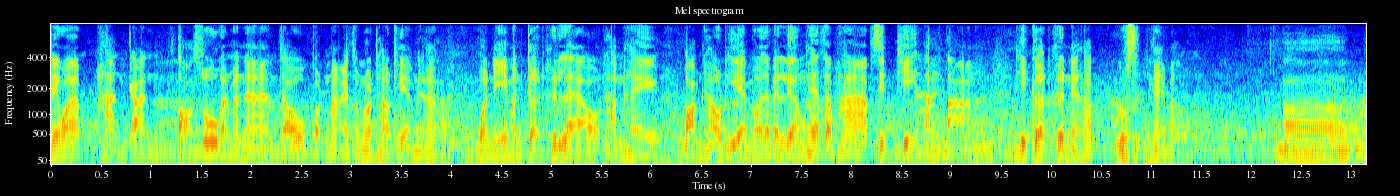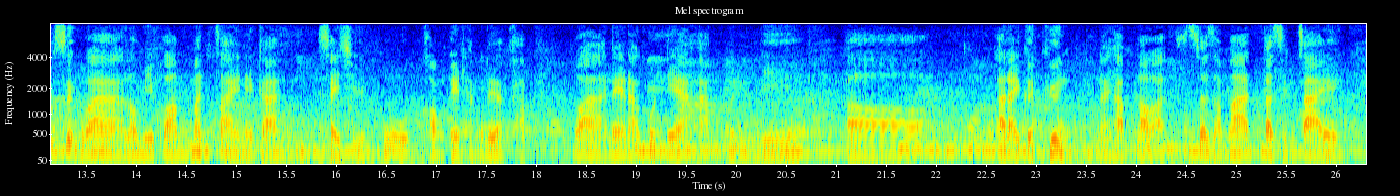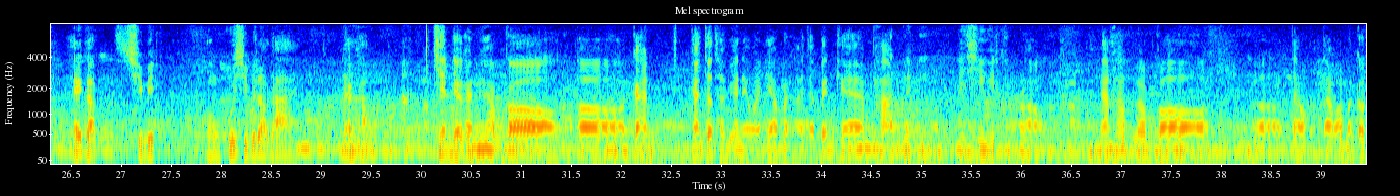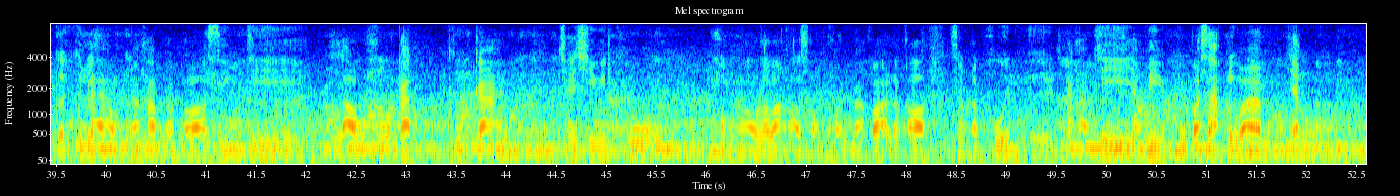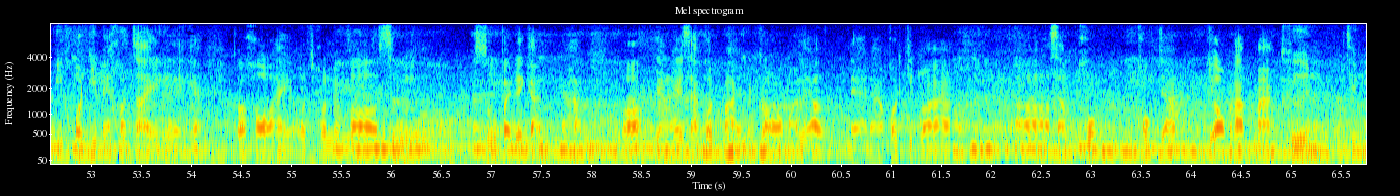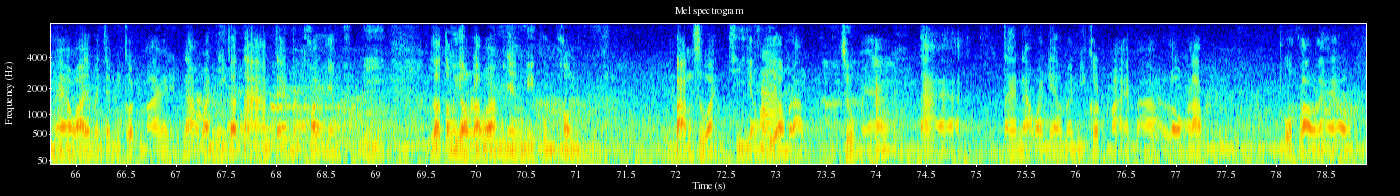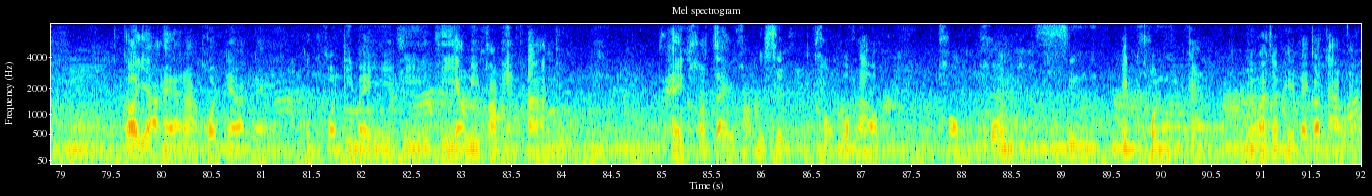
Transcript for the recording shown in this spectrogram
เรียกว่าผ่านการต่อสู้กันมานานเจ้ากฎหมายสมรสเท่าเทียมเนะครับ วันนี้มันเกิดขึ้นแล้วทำให้ความเท่าเทียมไม่ว่าจะเป็นเรื่องเพศสภาพสิทธิต่างๆ ที่เกิดขึ้นเนะครับ รู้สึกยังไงบ้างรู้สึกว่าเรามีความมั่นใจในการใช้ชีวิตคู่ของเพศทางเลือกครับ ว่าในอนาคตเนี่ยหากมันมีอะไรเกิดขึ้นนะครับ เราจะสามารถตัดสินใจให้กับชีวิตของคู่ชีวิตเราได้นะครับ เช่นเดียวกันครับก็การการจดทะเบียนในวันนี้มันอาจจะเป็นแค่พาร์ทหนึ่งในชีวิตของเรานะครับ แล้วก็แต่แต่ว่ามันก็เกิดขึ้นแล้วนะครับ แล้วก็สิ่งที่เราโฟกัสคือการใช้ชีวิตคู่ของเราระหว่างเราสองคนมากกว่า แล้วก็สำหรับคู่อื่นๆนะครับ ที่ยังมีอุปสรรคหรือว่ายังมีคนที่ไม่เข้าใจหรืออะไรเงี้ยก็ขอให้อดทนแล้วก็สู้ สู้ไปด้วยกันนะครับ เพราะยังไงซากกฎหมายมันก็ออกมาแล้ว ในอนาคตคิดว่าเอ่อสังคมคงจะยอมรับมากขึ้น ถึงแม้ว่ามันจะมีกฎหมายณวันนี้ก็ตาม แต่มันก็ยังมีเราต้องยอมรับว่ามันยังมีกลุ่มคนบางส่วนที่ยังไม่ค่ะยอมรับถูกไหมฮะอืมแต่แต่ณวันเนี้ยมันมีกฎหมายมารองรับพวกเราแล้วอืมก็อยากให้อนาคตเนี่ยในกลุ่มคนที่ไม่ที่ที่ยังมีความเห็นต่างอยู่ ให้เข้าใจความรู้สึกของพวกเราของคนซึ่งเป็นคนเหมือนกัน ไม่ว่าจะเพศใดก็ตามครับ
